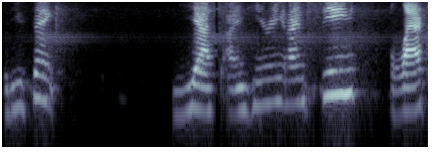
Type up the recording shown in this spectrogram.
What do you think? Yes, I'm hearing and I'm seeing black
